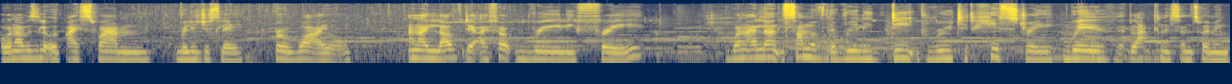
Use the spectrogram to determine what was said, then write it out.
When I was little, I swam religiously for a while and I loved it. I felt really free. When I learnt some of the really deep rooted history with blackness and swimming,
